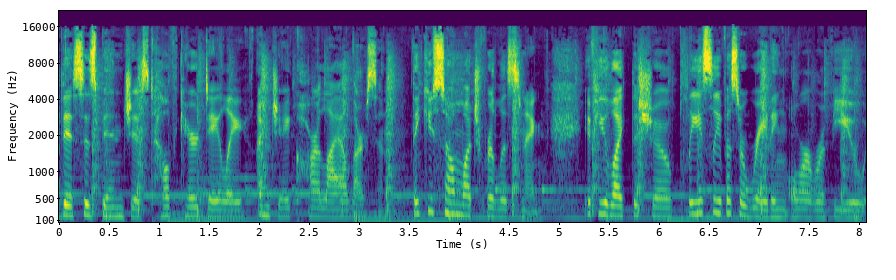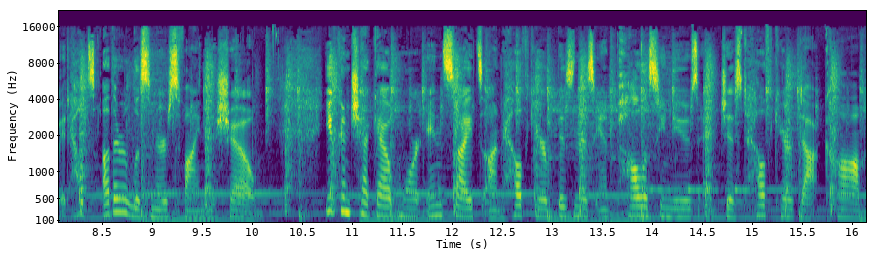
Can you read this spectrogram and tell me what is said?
This has been Gist Healthcare Daily. I'm Jay Carlisle Larson. Thank you so much for listening. If you like the show, please leave us a rating or a review. It helps other listeners find the show. You can check out more insights on healthcare business and policy news at gisthealthcare.com.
